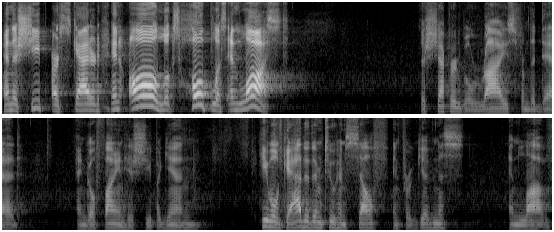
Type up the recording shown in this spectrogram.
and the sheep are scattered, and all looks hopeless and lost the shepherd will rise from the dead and go find his sheep again. He will gather them to himself in forgiveness and love.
